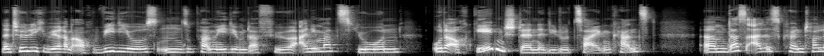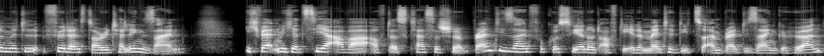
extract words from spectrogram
Natürlich wären auch Videos ein super Medium dafür, Animationen oder auch Gegenstände, die du zeigen kannst. Ähm, das alles können tolle Mittel für dein Storytelling sein. Ich werde mich jetzt hier aber auf das klassische Branddesign fokussieren und auf die Elemente, die zu einem Branddesign gehören,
